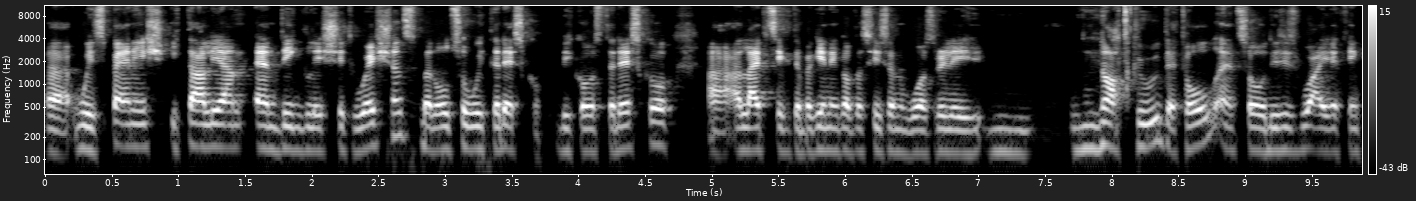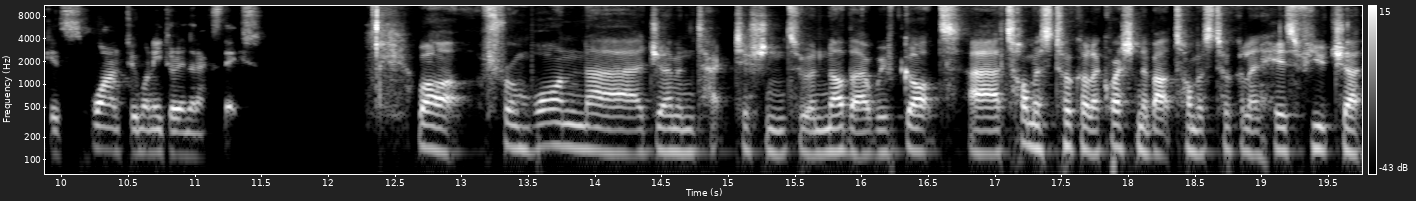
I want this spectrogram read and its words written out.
uh, with Spanish, Italian, and English situations, but also with Tedesco, because Tedesco uh, at Leipzig, the beginning of the season was really not good at all. And so this is why I think it's one to monitor in the next days. Well, from one uh, German tactician to another, we've got uh, Thomas Tuchel. A question about Thomas Tuchel and his future.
